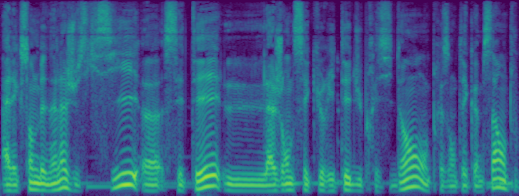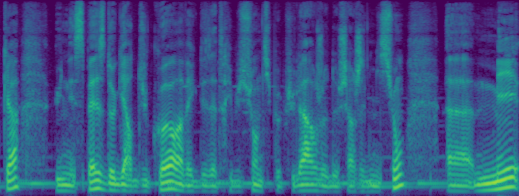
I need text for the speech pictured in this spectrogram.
Alexandre Benalla, jusqu'ici, euh, c'était l'agent de sécurité du président, on le présentait comme ça, en tout cas, une espèce de garde du corps avec des attributions un petit peu plus larges de chargé de mission. Euh, mais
